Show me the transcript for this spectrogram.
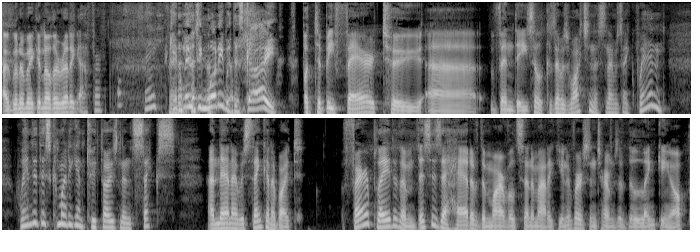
I'm going to make another Riddick. Ah, for fuck's sake. I keep losing money with this guy. But to be fair to uh, Vin Diesel, because I was watching this and I was like, when, when did this come out again? 2006. And then I was thinking about fair play to them. This is ahead of the Marvel Cinematic Universe in terms of the linking up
